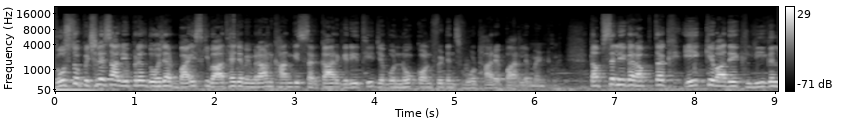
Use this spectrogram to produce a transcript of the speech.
दोस्तों, पिछले साल अप्रैल 2022 की बात है, जब इमरान खान की सरकार गिरी थी, जब वो नो कॉन्फिडेंस वोट हारे पार्लियामेंट में। तब से लेकर अब तक एक के बाद एक लीगल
